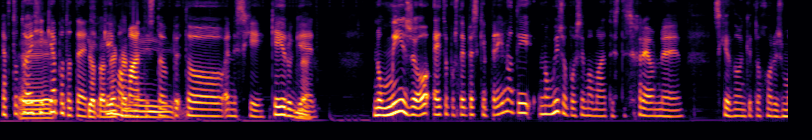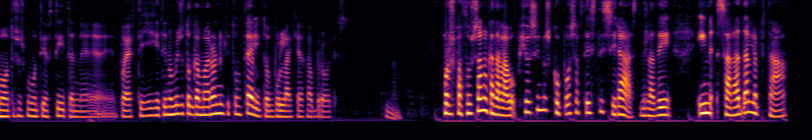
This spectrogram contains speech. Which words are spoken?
Και αυτό το Ε, έχει και από το τέτοιο. όταν Και, η μαμά έκανε της το, η- το ενισχύει. Και η Ρουγκέλ. Ναι. Νομίζω, έτσι όπως το είπες και πριν, ότι νομίζω πως η μαμά της της χρέωνε σχεδόν και το χωρισμό τους, ας πούμε ότι αυτή ήταν ε, που έφταιγε, γιατί νομίζω τον καμαρώνει και τον θέλει τον πουλάκι αγαμπρό της. Ναι. Προσπαθούσα να καταλάβω ποιος είναι ο σκοπός αυτής της σειράς. Δηλαδή, είναι 40 λεπτά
